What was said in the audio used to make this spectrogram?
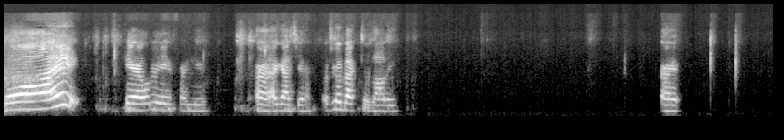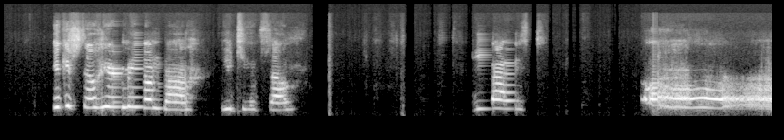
What? Here, let me friend you. Alright, I got you. Let's go back to the lobby. Alright. You can still hear me on uh, YouTube, so. You guys. Oh.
